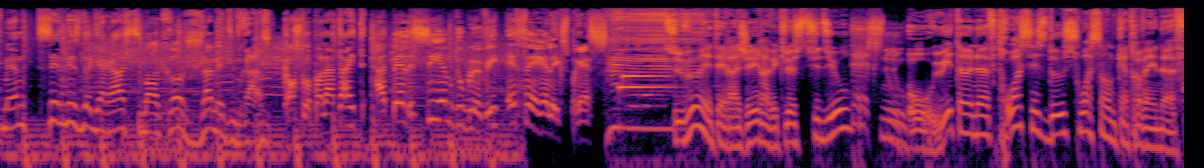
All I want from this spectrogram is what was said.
semaines. Service de garage, tu manqueras jamais d'ouvrage. Casse-toi pas la tête, appelle CMW FRL Express. Tu veux interagir avec le studio? Texte-nous au 819-362-6089.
